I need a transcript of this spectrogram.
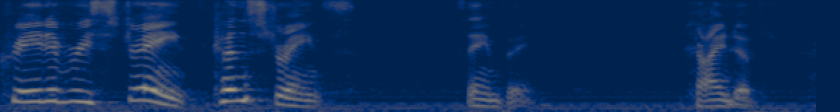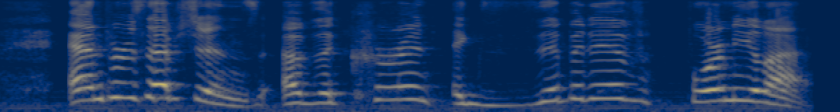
creative restraint, constraints, same thing, kind of, and perceptions of the current exhibitive formula.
